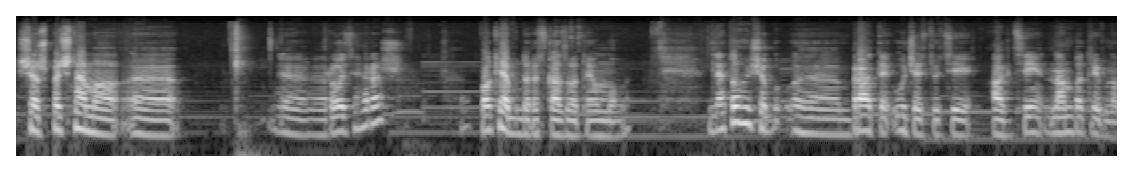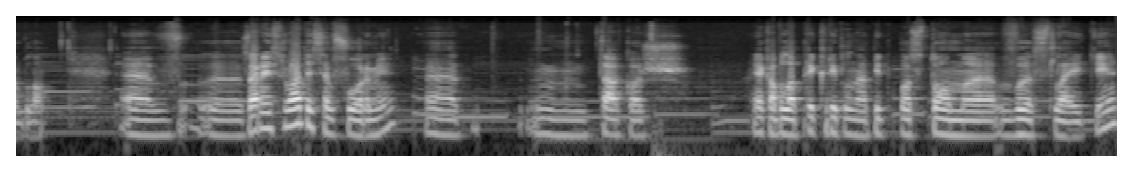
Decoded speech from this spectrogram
Що ж, почнемо е, е, розіграш, поки я буду розказувати умови. Для того, щоб е, брати участь у цій акції, нам потрібно було е, в, е, зареєструватися в формі, е, також, яка була прикріплена під постом е, в слейті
